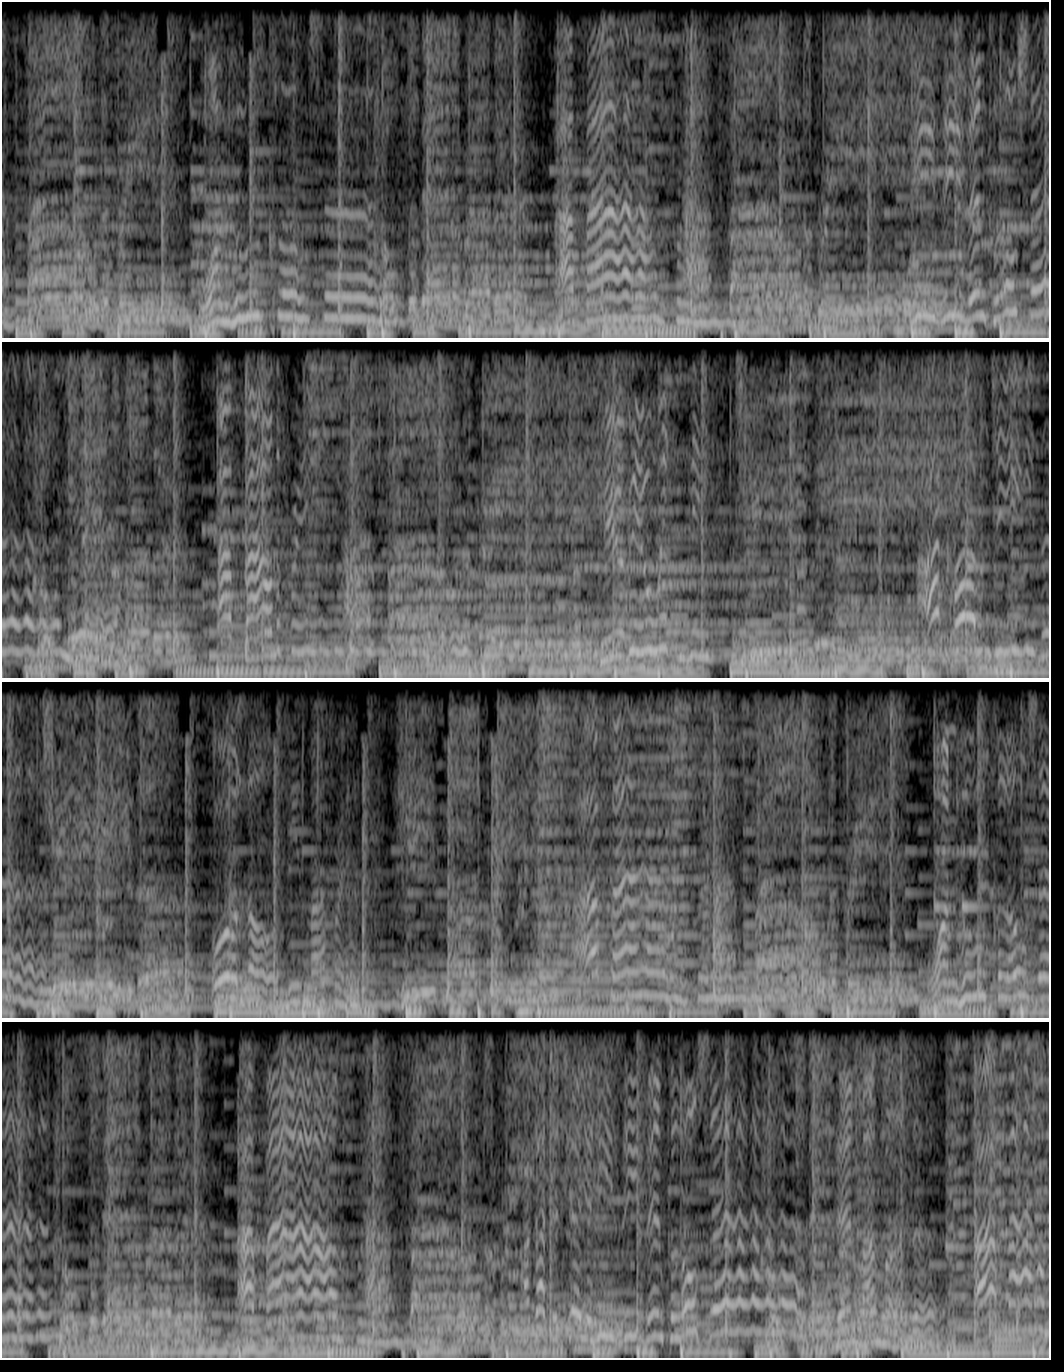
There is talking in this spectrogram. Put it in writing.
got to tell you he's even closer, closer than, than my mother. I found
